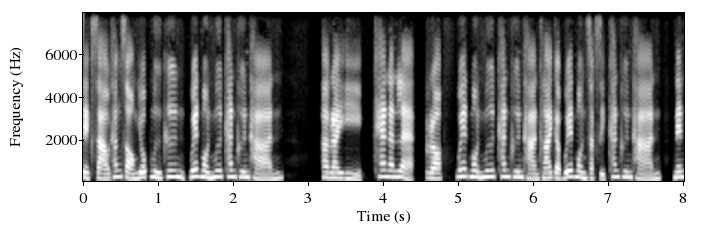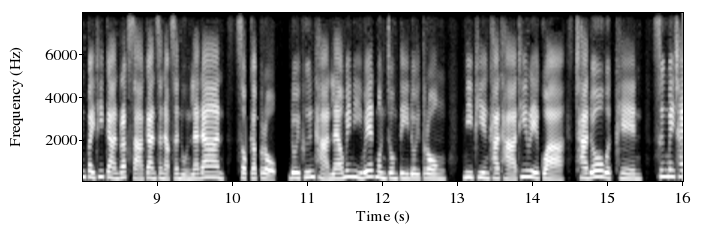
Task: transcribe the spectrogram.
เด็กสาวทั้งสองยกมือขึ้น เวทมนต์มืดขั้นพื้นฐาน อะไรอีก แค่นั้นแหละรอบเวทมนต์มืดขั้นพื้นฐานคล้ายกับเวทมนต์ศักดิ์สิทธิ์ขั้นพื้นฐาน เน้นไปที่การรักษาการสนับสนุนและด้านสกระปรก โดยพื้นฐานแล้วไม่มีเวทมนต์โจมตีโดยตรง มีเพียงคาถาที่เรียกว่า Shadow Word Pain ซึ่งไม่ใช่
